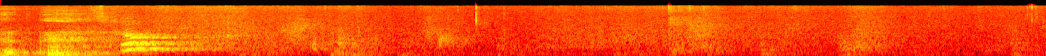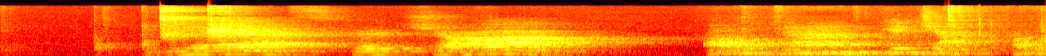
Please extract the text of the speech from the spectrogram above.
Let's go. Yes, good job. All done, good job.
